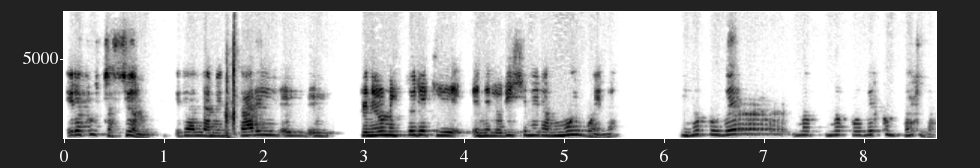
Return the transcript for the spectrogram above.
era frustración, era lamentar el, el tener una historia que en el origen era muy buena y no poder, no, no poder contarla,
